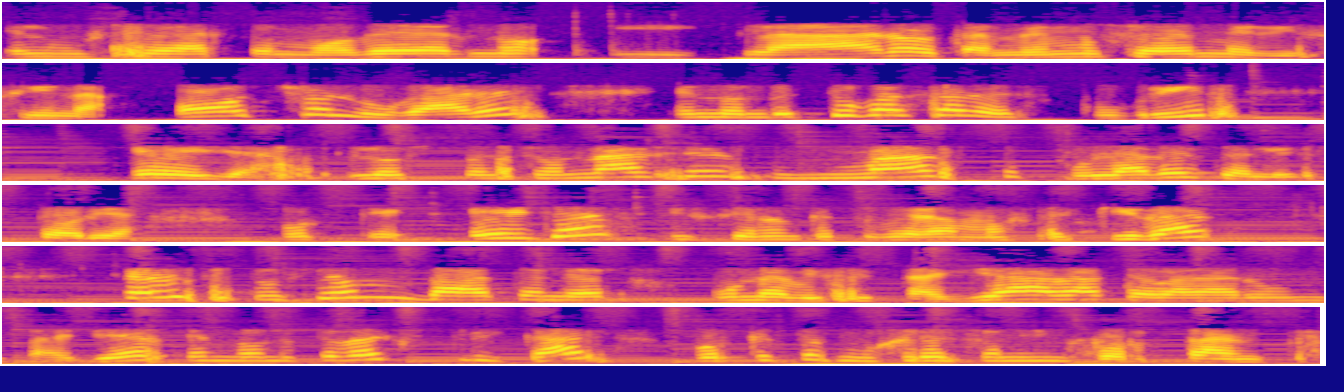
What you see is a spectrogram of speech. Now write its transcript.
el Museo de Arte Moderno y claro, también Museo de Medicina. Ocho lugares en donde tú vas a descubrir ellas, los personajes más populares de la historia, porque ellas hicieron que tuviéramos equidad. Cada institución va a tener una visita guiada, te va a dar un taller en donde te va a explicar por qué estas mujeres son importantes.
